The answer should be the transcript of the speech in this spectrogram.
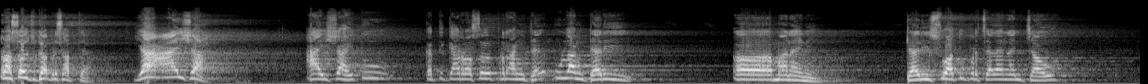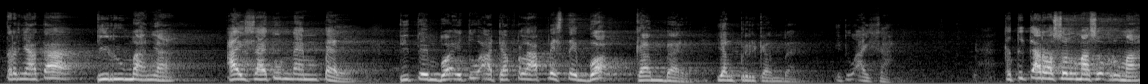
Rasul juga bersabda, "Ya Aisyah." Aisyah itu ketika Rasul perang pulang dari uh, mana ini? Dari suatu perjalanan jauh, ternyata di rumahnya Aisyah itu nempel. Di tembok itu ada pelapis tembok gambar yang bergambar. Itu Aisyah. Ketika Rasul masuk ke rumah,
